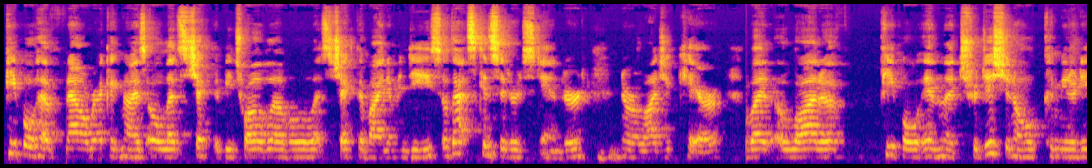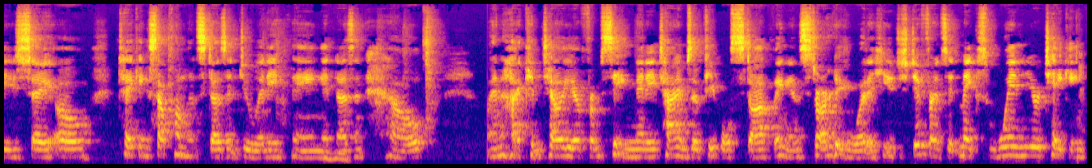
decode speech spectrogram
people have now recognized, oh, let's check the B12 level, let's check the vitamin D. So that's considered standard mm-hmm. neurologic care. But a lot of people in the traditional communities say, oh, taking supplements doesn't do anything, it mm-hmm. doesn't help. And I can tell you from seeing many times of people stopping and starting what a huge difference it makes when you're taking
